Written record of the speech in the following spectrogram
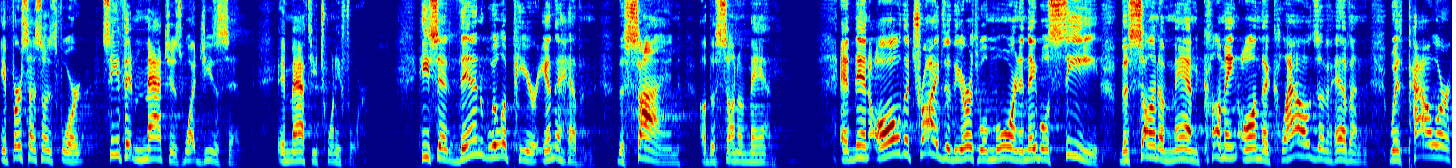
in 1 Thessalonians 4, see if it matches what Jesus said in Matthew 24. He said, Then will appear in the heaven the sign of the Son of Man. And then all the tribes of the earth will mourn, and they will see the Son of Man coming on the clouds of heaven with power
